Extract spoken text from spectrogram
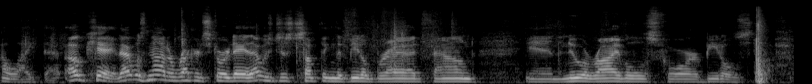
I like that. Okay, that was not a record store day. That was just something that Beatle Brad found in the new arrivals for Beatles stuff.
